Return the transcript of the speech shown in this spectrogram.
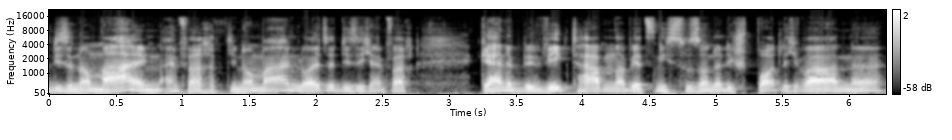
diese normalen, einfach die normalen Leute, die sich einfach gerne bewegt haben, aber jetzt nicht so sonderlich sportlich waren, ne?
